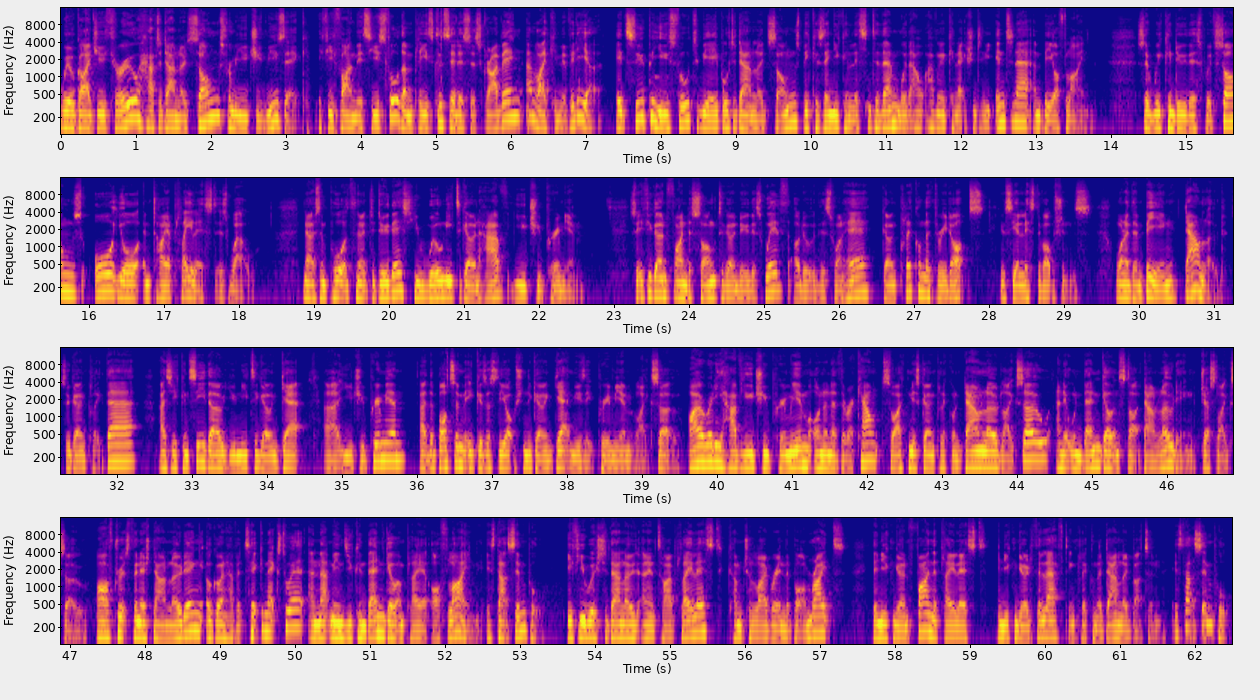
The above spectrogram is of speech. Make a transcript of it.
We'll guide you through how to download songs from YouTube Music. If you find this useful then please consider subscribing and liking the video. It's super useful to be able to download songs because then you can listen to them without having a connection to the internet and be offline. So we can do this with songs or your entire playlist as well. Now it's important to note to do this, you will need to go and have YouTube Premium. So if you go and find a song to go and do this with, I'll do it with this one here, go and click on the three dots, you'll see a list of options. One of them being download. So go and click there. As you can see though, you need to go and get uh, YouTube Premium. At the bottom, it gives us the option to go and get Music Premium like so. I already have YouTube Premium on another account, so I can just go and click on download like so, and it will then go and start downloading just like so. After it's finished downloading, it'll go and have a tick next to it, and that means you can then go and play it offline. It's that simple. If you wish to download an entire playlist, come to library in the bottom right, then you can go and find the playlist and you can go to the left and click on the download button. It's that simple.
